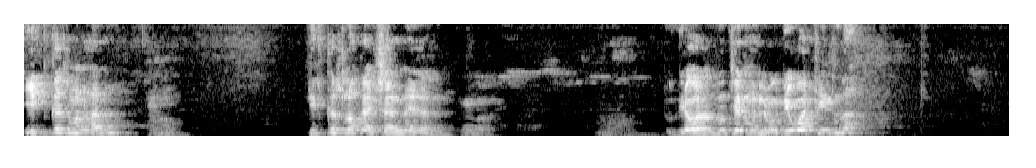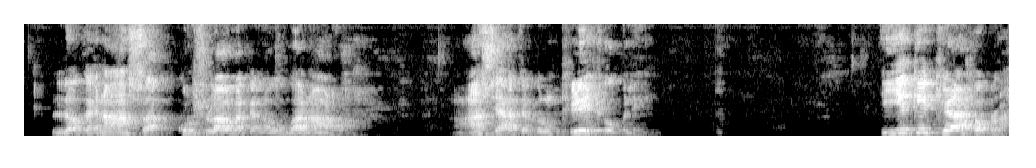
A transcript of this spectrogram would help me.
इतकंच म्हणला ना? तितकंच लोक सण नाही झालं. देवाला देवाचा दूत म्हणले मग देवाची तुला. लोकांना असा क्रुश लावला त्यांना उभा ना आडवा असे हात करून खिळे ठोकले. एक एक खेळा ठोकला.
